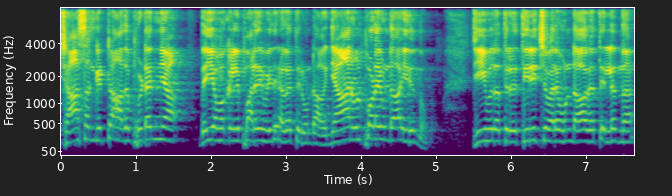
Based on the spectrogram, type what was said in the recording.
ശ്വാസം കിട്ടാതെ പിടഞ്ഞ ദൈവമക്കളിൽ പലരും ഇതിനകത്തിലുണ്ടാകും. ഞാൻ ഉൾപ്പെടെ ഉണ്ടായിരുന്നു. ജീവിതത്തിൽ തിരിച്ചു വരവുണ്ടാകത്തില്ലെന്ന്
